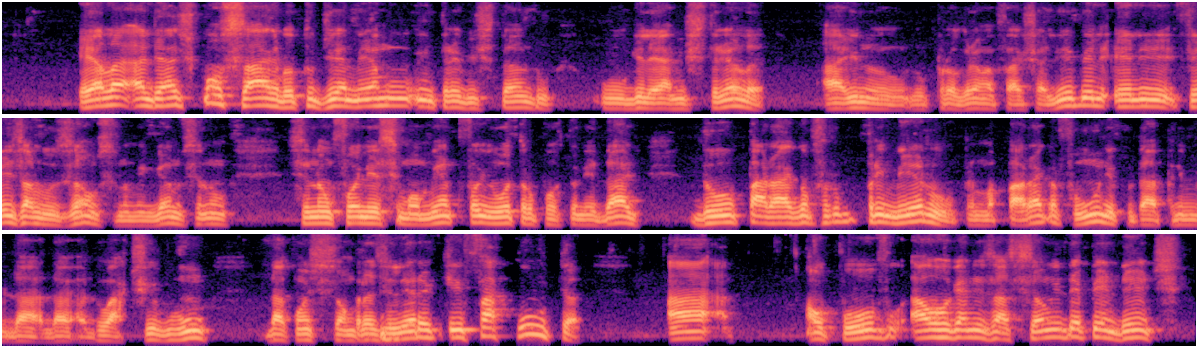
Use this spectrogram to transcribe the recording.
ela, aliás, consagra. Outro dia mesmo, entrevistando o Guilherme Estrela, aí no, no programa Faixa Livre, ele, ele, fez alusão, se não me engano, se não, se não foi nesse momento, foi em outra oportunidade, do parágrafo primeiro, parágrafo único da, da, da, do artigo 1 da Constituição brasileira, que faculta a, ao povo a organização independente,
